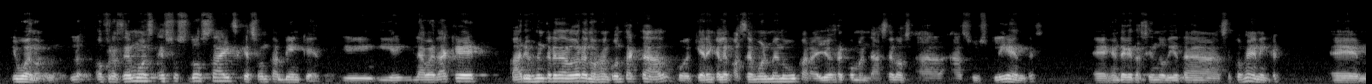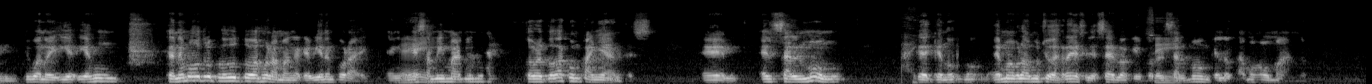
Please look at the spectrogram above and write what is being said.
y bueno, ofrecemos esos dos sites que son también keto. Y, la verdad que varios entrenadores nos han contactado porque quieren que le pasemos el menú para ellos recomendárselos a, sus clientes, eh, gente que está haciendo dieta cetogénica. Y bueno, y, es un, tenemos otro producto bajo la manga que vienen por ahí, en esa misma línea, sobre todo acompañantes. Eh, el salmón, que, no, hemos hablado mucho de res y de cerdo aquí, pero el salmón que lo estamos ahumando,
